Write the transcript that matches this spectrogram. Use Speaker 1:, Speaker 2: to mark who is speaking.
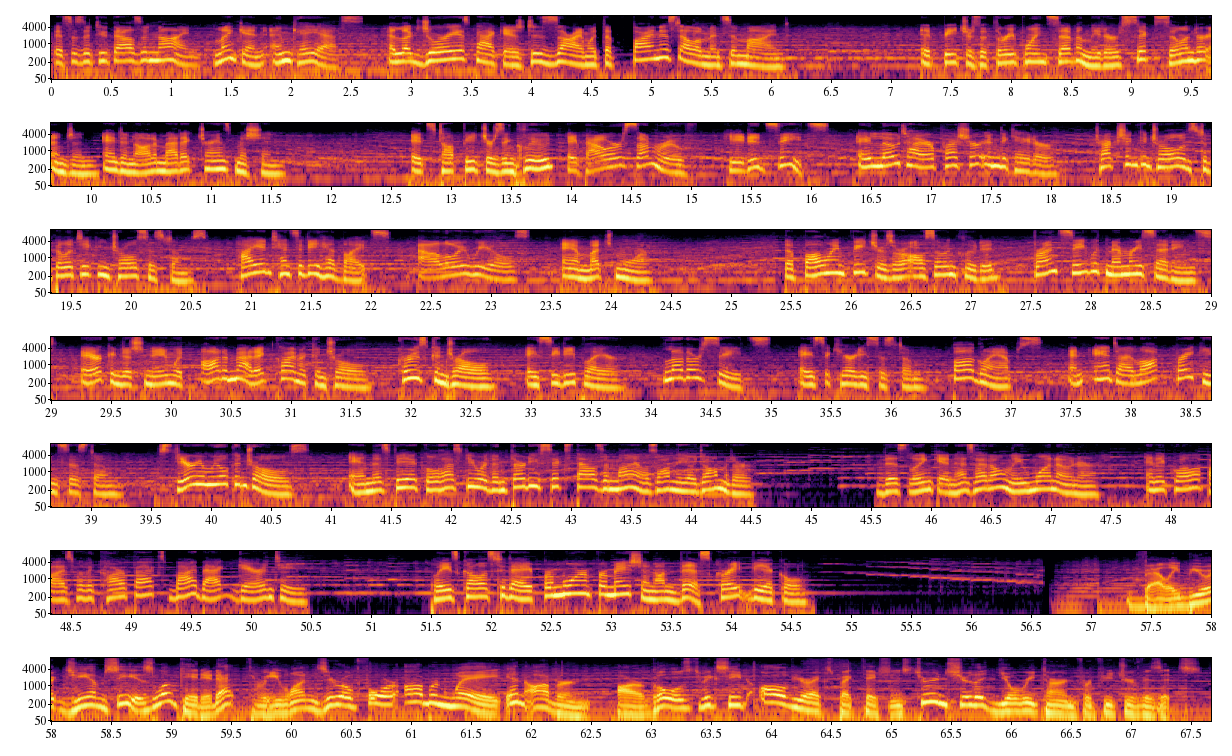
Speaker 1: This is a 2009 Lincoln MKS, a luxurious package designed with the finest elements in mind. It features a 3.7-liter six-cylinder engine and an automatic transmission. Its top features include a power sunroof, heated seats, a low tire pressure indicator, traction control and stability control systems, high-intensity headlights, alloy wheels, and much more. The following features are also included front seat with memory settings, air conditioning with automatic climate control, cruise control, a CD player, leather seats, a security system, fog lamps, an anti-lock braking system, steering wheel controls, and this vehicle has fewer than 36,000 miles on the odometer. This Lincoln has had only one owner, and it qualifies for the Carfax buyback guarantee. Please call us today for more information on this great vehicle.
Speaker 2: Valley Buick GMC is located at 3104 Auburn Way in Auburn. Our goal is to exceed all of your expectations to ensure that you'll return for future visits.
